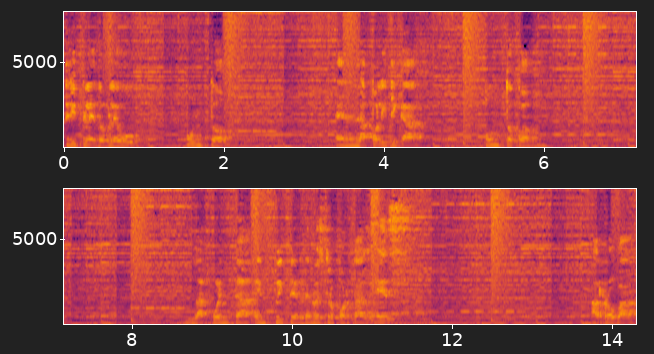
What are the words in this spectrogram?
www.enlapolitica.com. La cuenta en Twitter de nuestro portal es arroba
